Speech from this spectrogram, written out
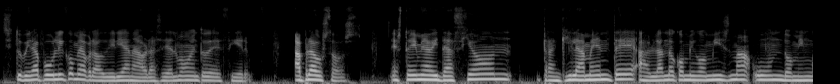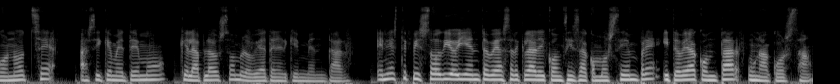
Si tuviera público me aplaudirían ahora, sería el momento de decir, aplausos. Estoy en mi habitación tranquilamente hablando conmigo misma un domingo noche, así que me temo que el aplauso me lo voy a tener que inventar. En este episodio, oyente, voy a ser clara y concisa como siempre y te voy a contar una cosa.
